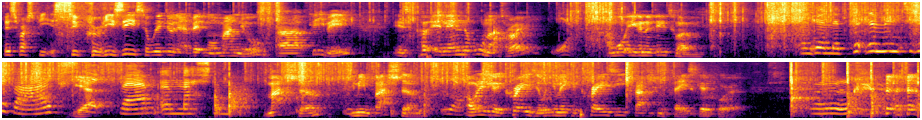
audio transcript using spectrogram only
this recipe is super easy, so we're doing it a bit more manual. Uh, Phoebe is putting in the walnuts, right? Yeah. And what are you going to do to them? I'm going to put them into the bags, Yeah. stick them, and mash them up. Mash them? You mean bash them? Yeah. I want you to go crazy. I want you to make a crazy bashing face. Go for it.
